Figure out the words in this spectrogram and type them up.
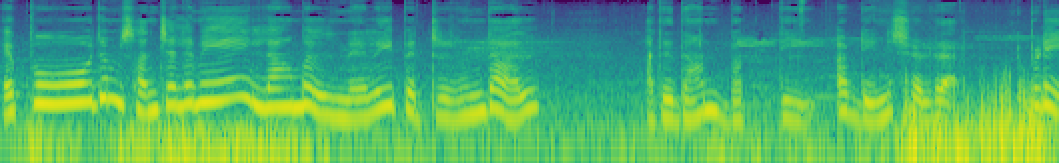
எப்போதும் சஞ்சலமே இல்லாமல் நிலை பெற்றிருந்தால் அதுதான் பக்தி அப்படின்னு சொல்கிறார் இப்படி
